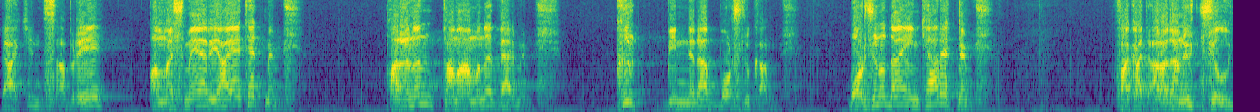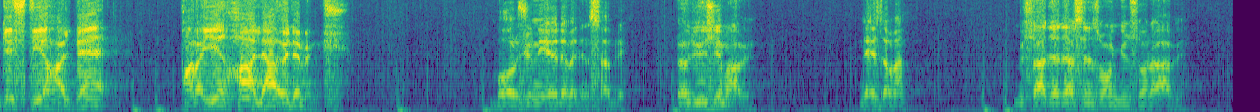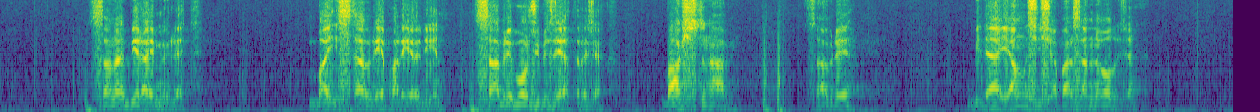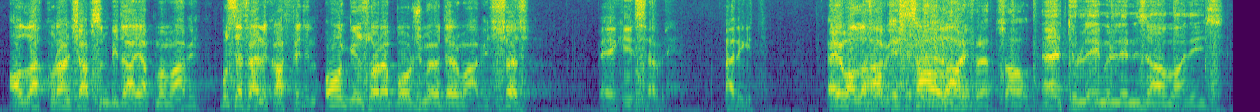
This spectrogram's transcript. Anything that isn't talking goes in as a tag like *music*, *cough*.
Lakin Sabri anlaşmaya riayet etmemiş. Paranın tamamını vermemiş. 40 bin lira borçlu kalmış. Borcunu da inkar etmemiş. Fakat aradan üç yıl geçtiği halde parayı hala ödememiş. Borcu niye ödemedin Sabri? Ödeyeceğim abi. Ne zaman? Müsaade ederseniz on gün sonra abi. Sana bir ay mühlet. Bay İstavri'ye parayı ödeyin. Sabri borcu bize yatıracak. Baş üstüne abi. Sabri, bir daha yanlış iş yaparsan ne olacak? Allah Kur'an çarpsın bir daha yapmam abi. Bu seferlik affedin. On gün sonra borcumu öderim abi. Söz. Peki Sabri, hadi git. Eyvallah abi. Sağ ol abi. Fırat, sağ ol. Her türlü emirlerinize amadeyiz.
